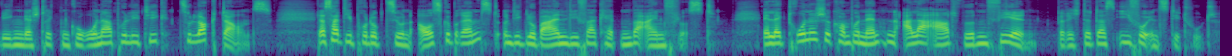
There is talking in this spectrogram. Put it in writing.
wegen der strikten Corona-Politik, zu Lockdowns. Das hat die Produktion ausgebremst und die globalen Lieferketten beeinflusst. Elektronische Komponenten aller Art würden fehlen, berichtet das IFO-Institut.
